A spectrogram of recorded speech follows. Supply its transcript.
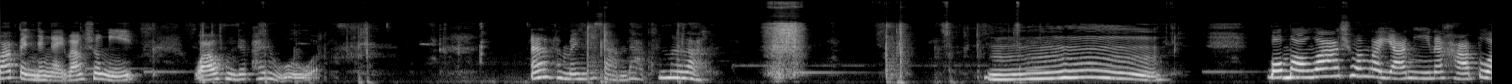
ว่าเป็นยังไงบ้างช่วงนี้ ว้าวคุณได้ไพ่ถูอะอ้าวทำไมมีสามดาบขึ้นมาล่ะ อืมโบมองว่าช่วงระยะนี้นะคะ ตัว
